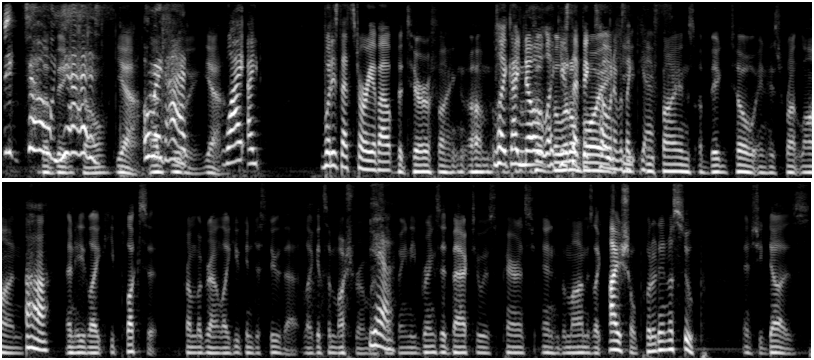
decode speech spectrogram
Big Toe, Big yes. Toe. Yeah, Oh my absolutely, god. yeah. Why I? What is that story about? the terrifying. Um, Like, I know, the- like, the you said big toe and it was he- like, he finds a big toe in his front lawn, Uh-huh. and he like he plucks it from the ground. Like you can just do that, like it's a mushroom or Yeah. something. And he brings it back to his parents, and the mom is like, "I shall put it in a soup," and she does.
